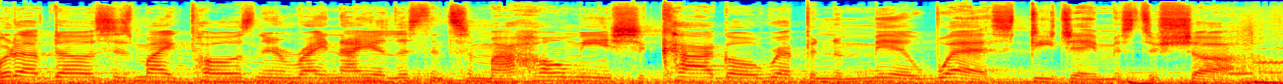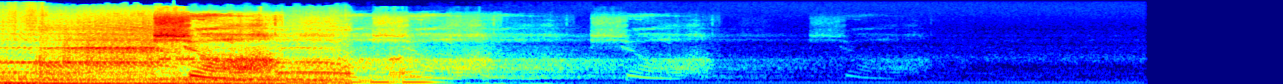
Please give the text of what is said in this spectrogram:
What up, though? This is Mike Posner, and right now you're listening to my homie in Chicago, repping the Midwest, DJ Mr. Shaw. Shaw.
